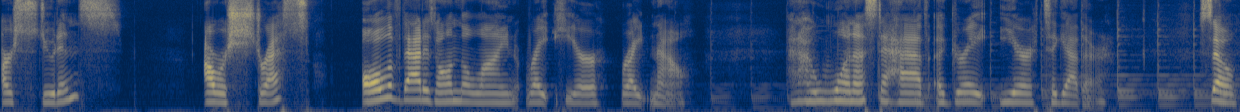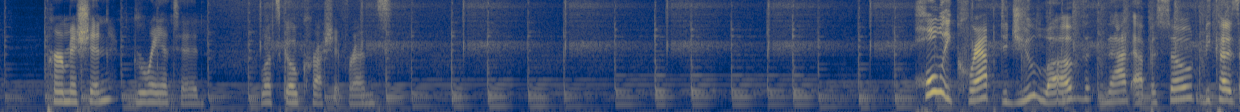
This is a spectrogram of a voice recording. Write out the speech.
our students, our stress. All of that is on the line right here, right now. And I want us to have a great year together. So, permission granted. Let's go crush it, friends. Holy crap, did you love that episode? Because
